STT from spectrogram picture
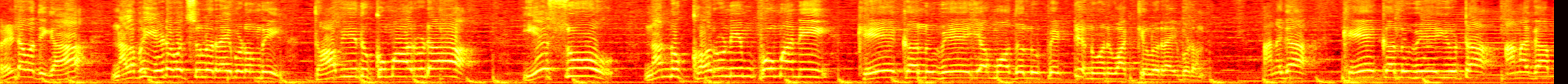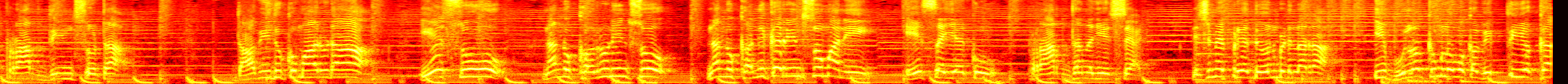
రెండవదిగా నలభై ఏడవ వచ్చులో రాయబడి ఉంది దావీదు కుమారుడా యేసు నన్ను కరుణింపుమని కేకలు వేయ మొదలు పెట్టెను అని వాక్యంలో రాయబడి ఉంది. అనగా కేకలు వేయుట అనగా ప్రార్థించుట. దావీదు కుమారుడా యేసు నన్ను కరుణించు నన్ను కనికరించుమని ఏసయ్యకు ప్రార్థన చేశాడు. నిజమే ప్రియ దేవుని బిడలారా ఈ భూలోకంలో ఒక వ్యక్తి యొక్క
